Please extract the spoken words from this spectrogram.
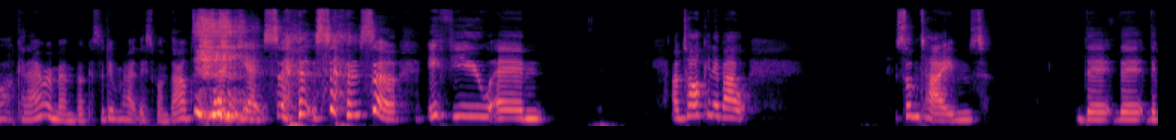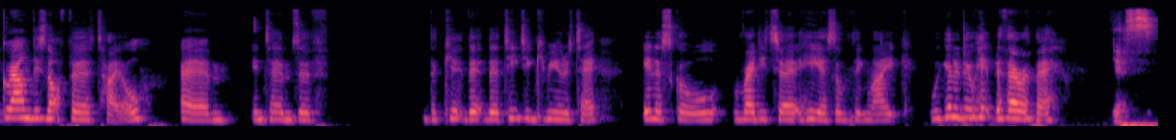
Oh, can I remember? Because I didn't write this one down. um, yeah, so, so, so if you, um, I'm talking about sometimes the the the ground is not fertile, um, in terms of the the, the teaching community in a school ready to hear something like, we're going to do hypnotherapy. Yes.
